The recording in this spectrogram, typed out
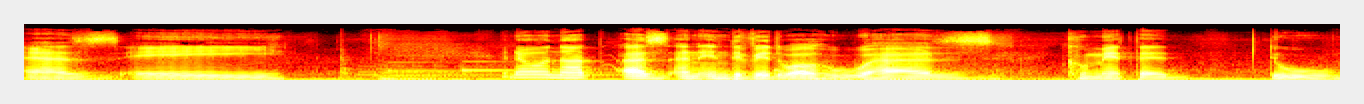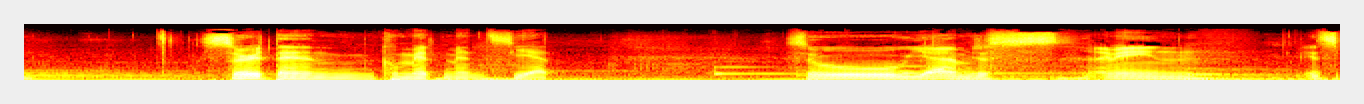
as a you know not as an individual who has committed to certain commitments yet. So yeah i'm just i mean it's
